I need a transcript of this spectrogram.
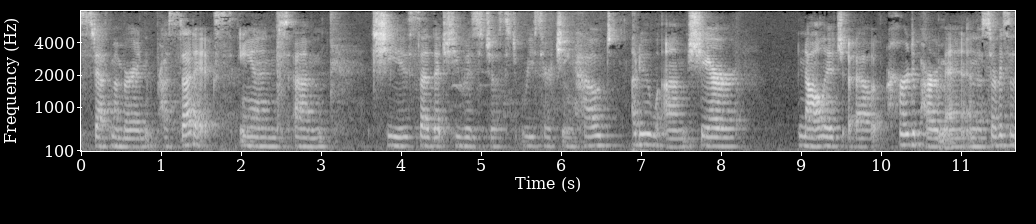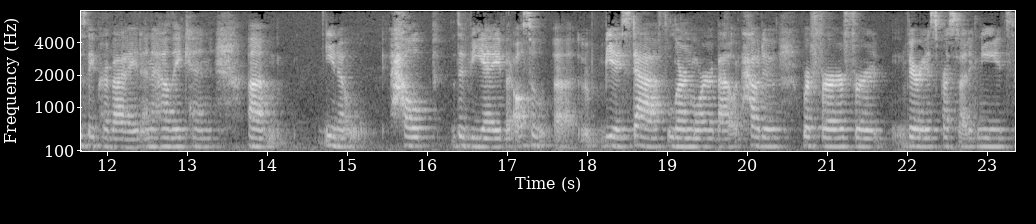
staff member in prosthetics, and um, she said that she was just researching how to, how to um, share knowledge about her department and the services they provide and how they can, um, you know, help the VA, but also uh, VA staff learn more about how to refer for various prosthetic needs,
